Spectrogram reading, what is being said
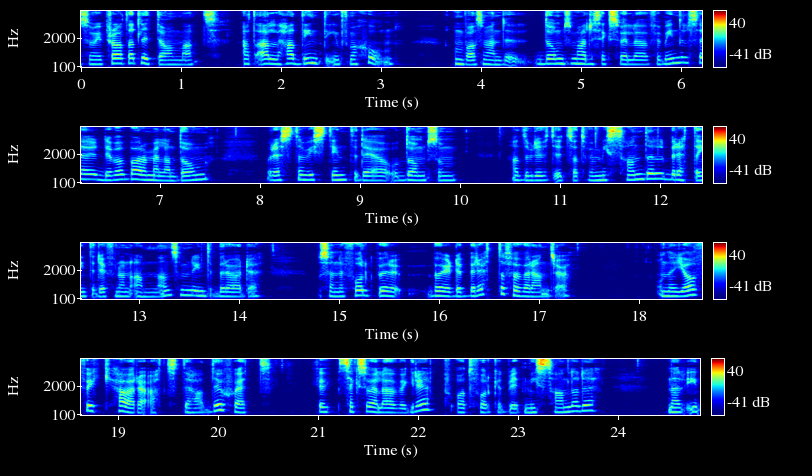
som vi pratat lite om att, att alla hade inte information om vad som hände. De som hade sexuella förbindelser, det var bara mellan dem. Och resten visste inte det. Och de som hade blivit utsatta för misshandel berättade inte det för någon annan som det inte berörde. Och sen när folk bör, började berätta för varandra och när jag fick höra att det hade skett sexuella övergrepp och att folk hade blivit misshandlade. När,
